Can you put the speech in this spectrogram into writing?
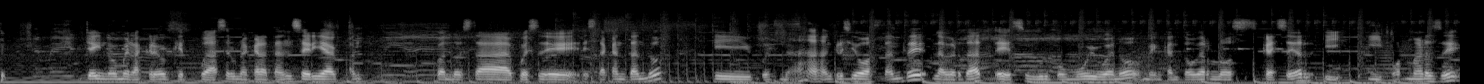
Jay no me la creo que pueda hacer una cara tan seria cuando, está, pues, eh, está cantando. Y pues nada, han crecido bastante. La verdad es un grupo muy bueno. Me encantó verlos crecer y, formarse.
